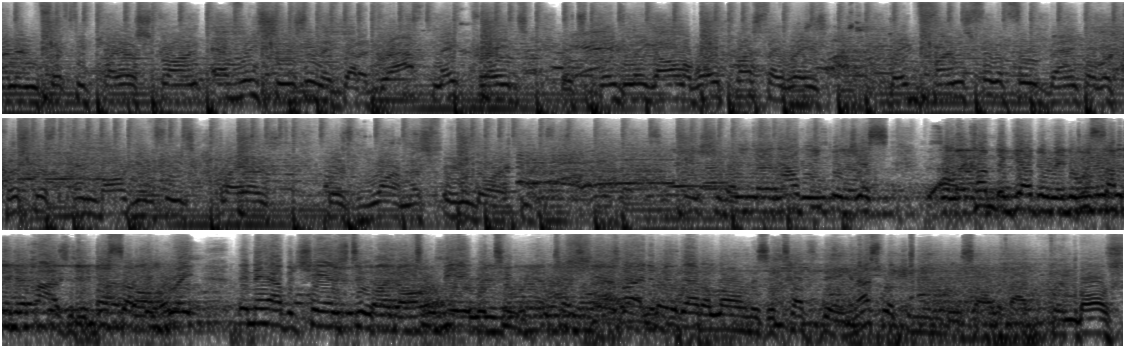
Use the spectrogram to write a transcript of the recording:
150 players strong every season. They've got a draft, make trades. It's big league all the way. Plus they raise big funds for the food bank. Over Christmas, pinball gives these players his warmest night. how people just uh, come together and do something positive, do something great. Then they have a chance to, to be able to, to. Trying to do that alone is a tough thing, and that's what community is all about. Pinball's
